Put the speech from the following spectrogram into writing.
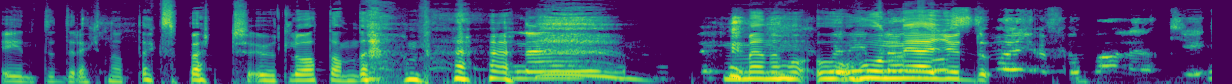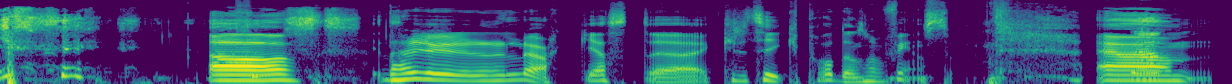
inte direkt något expertutlåtande. Nej. Men hon, Men hon är ju... ja, det här är ju den lökigaste kritikpodden som finns. Ja. Um,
